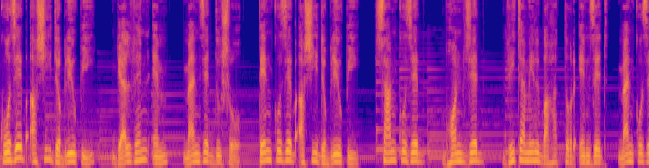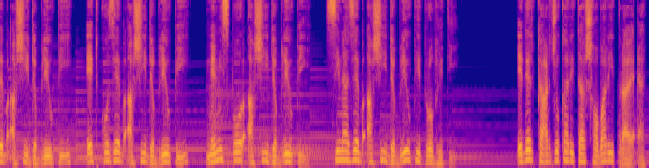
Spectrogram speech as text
কোজেব আশি ডব্লিউপি গ্যালভেন এম ম্যানজেড দুশো টেনকোজেব আশি ডব্লিউপি সানকোজেব ভনজেব ভিটামিল বাহাত্তর এমজেড ম্যানকোজেব আশি ডব্লিউপি এডকোজেব আশি ডব্লিউপি নেমিস্পোর আশি ডব্লিউপি সিনাজেব আশি ডব্লিউপি প্রভৃতি। এদের কার্যকারিতা সবারই প্রায় এক।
